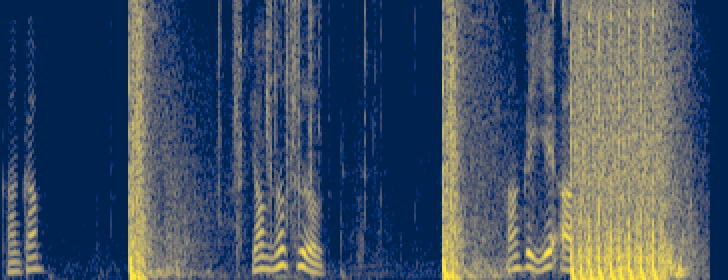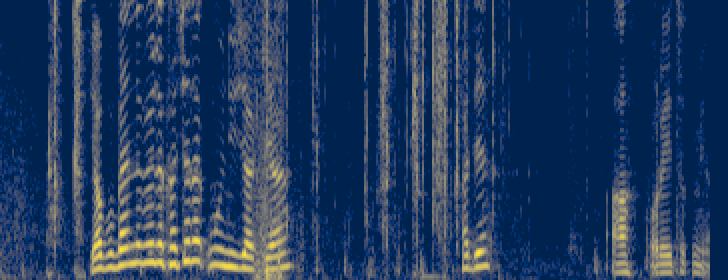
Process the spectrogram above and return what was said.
Kankam. Ya nasıl? Kanka ye artık. Ya. Bu benimle böyle kaçarak mı oynayacak ya? Hadi. Ah orayı tutmuyor.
